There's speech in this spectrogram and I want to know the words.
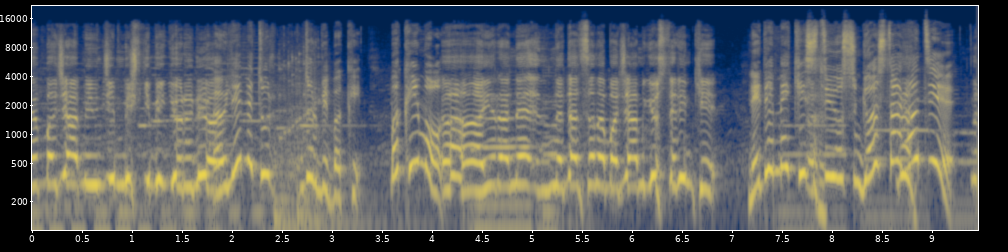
e, bacağım incinmiş gibi görünüyor. Öyle mi? Dur, dur bir bakayım. Bakayım o. Aa, Hayır anne neden sana bacağımı göstereyim ki? Ne demek istiyorsun? Göster hadi. Ee,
